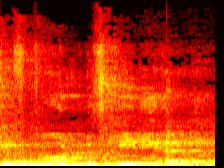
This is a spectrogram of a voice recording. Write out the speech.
شفتوا المسكين يغني.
